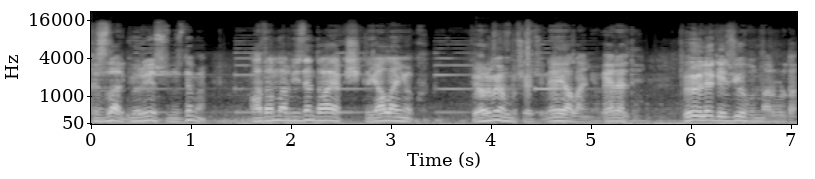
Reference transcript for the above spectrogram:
Kızlar görüyorsunuz değil mi? Adamlar bizden daha yakışıklı. Yalan yok. Görmüyor musun çocuğu? Ne yalan yok herhalde. Böyle geziyor bunlar burada.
